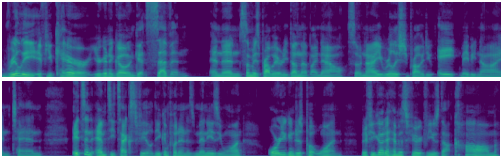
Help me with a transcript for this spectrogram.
Really, if you care, you're going to go and get seven. And then somebody's probably already done that by now. So now you really should probably do eight, maybe nine, ten. It's an empty text field. You can put in as many as you want, or you can just put one. But if you go to hemisphericviews.com,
